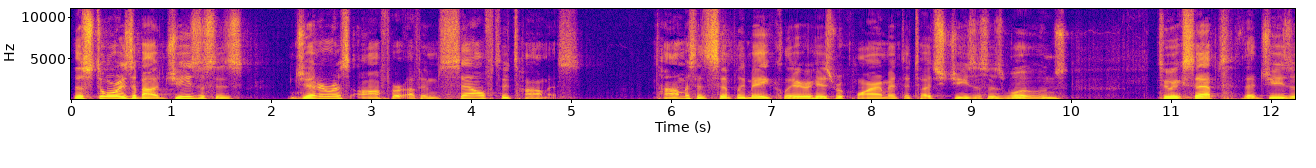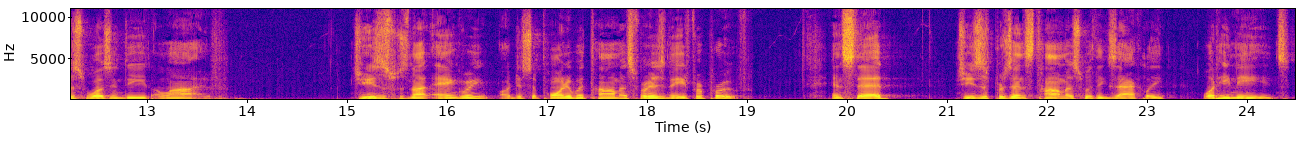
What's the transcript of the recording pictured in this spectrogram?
The story is about Jesus' generous offer of himself to Thomas. Thomas had simply made clear his requirement to touch Jesus' wounds, to accept that Jesus was indeed alive. Jesus was not angry or disappointed with Thomas for his need for proof. Instead, Jesus presents Thomas with exactly what he needs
